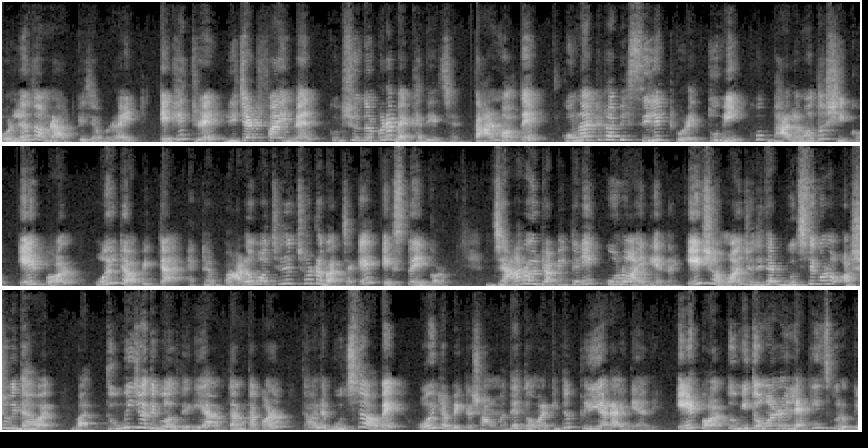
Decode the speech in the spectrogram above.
করলেও তো আমরা আটকে যাব রাইট এক্ষেত্রে রিচার্ড ফাইনম্যান খুব সুন্দর করে ব্যাখ্যা দিয়েছেন। তার মতে, কোনো একটা টপিক সিলেক্ট করে তুমি খুব ভালো মতো শিখো। এরপর ওই টপিকটা একটা বারো বছরের ছোট বাচ্চাকে এক্সপ্লেইন করো। যার ওই টপিকটা নিয়ে কোনো আইডিয়া নাই। এই সময় যদি তার বুঝতে কোনো অসুবিধা হয়, বা তুমি যদি বলতে গিয়ে আমতামতা করো, তাহলে বুঝতে হবে ওই টপিকটা সম্বন্ধে তোমার কিন্তু ক্লিয়ার আইডিয়া নেই। এরপর তুমি তোমার ওই ল্যাকিংস গুলোকে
